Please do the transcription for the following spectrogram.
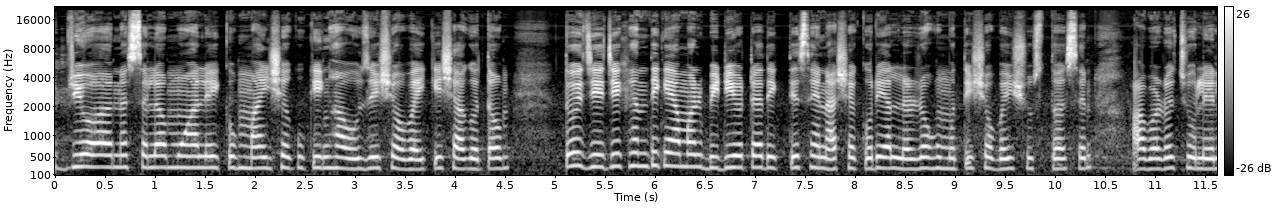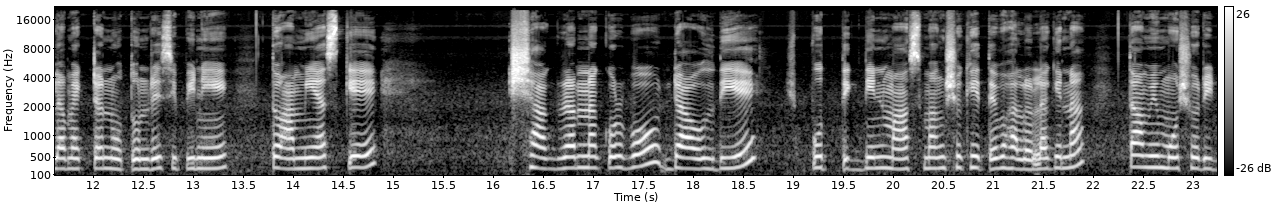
ইব্রিওয়ান আসসালামু আলাইকুম। মাইশা কুকিং হাউসে সবাইকে স্বাগতম। তো যে যেখান থেকে আমার ভিডিওটা দেখতেছেন, আশা করি আল্লাহর রহমতে সবাই সুস্থ আছেন। আবারও চলে এলাম একটা নতুন রেসিপি নিয়ে। তো আমি আজকে শাক রান্না করব, ডাউল দিয়ে। প্রত্যেক দিন মাছ মাংস খেতে ভালো লাগে না। তা আমি মসুরির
